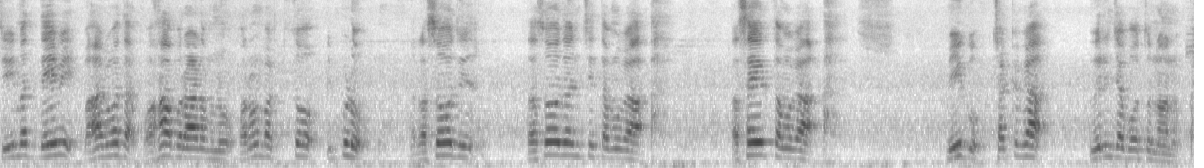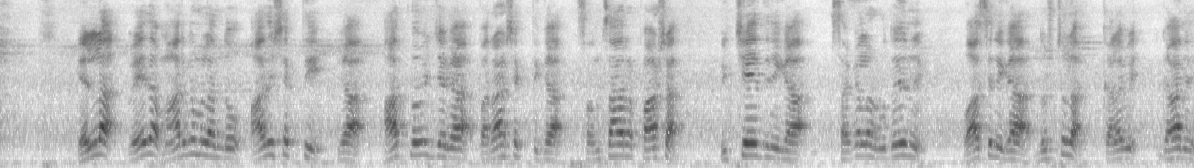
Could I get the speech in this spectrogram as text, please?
శ్రీమద్దేవి భాగవత మహాపురాణమును పరమభక్తితో ఇప్పుడు రసోది రసోదంచితముగా రసయుక్తముగా మీకు చక్కగా వివరించబోతున్నాను. ఎల్ల వేద మార్గములందు ఆదిశక్తిగా ఆత్మవిద్యగా పరాశక్తిగా సంసార భాష విచ్ఛేదినిగా సకల హృదయుని వాసినిగా దుష్టుల కలవి గాని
